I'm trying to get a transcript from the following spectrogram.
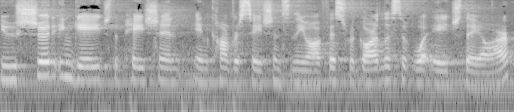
You should engage the patient in conversations in the office, regardless of what age they are.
